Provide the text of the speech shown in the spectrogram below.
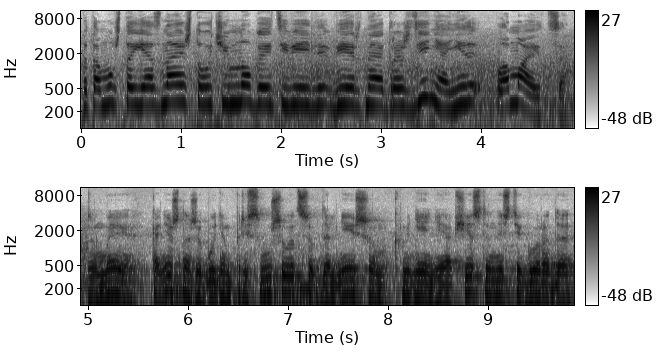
потому что я знаю, что очень много эти веерные ограждения, они ломаются. Мы, конечно же, будем прислушиваться в дальнейшем к мнению общественности города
